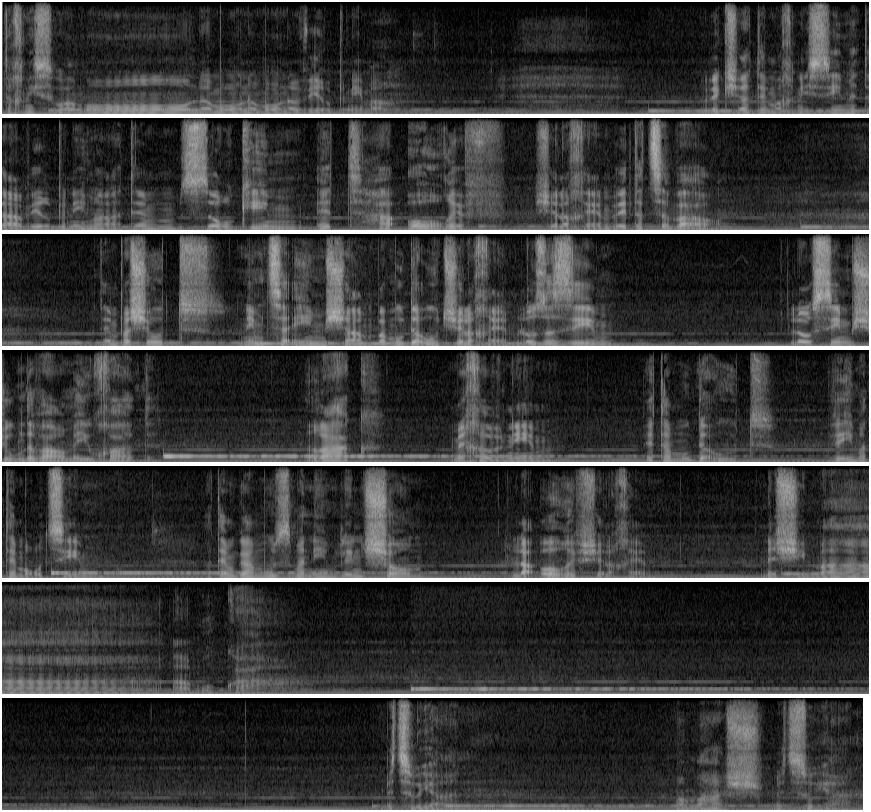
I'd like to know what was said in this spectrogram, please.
תכניסו המון המון המון אוויר פנימה. וכשאתם מכניסים את האוויר פנימה, אתם זורקים את העורף שלכם ואת הצוואר. אתם פשוט נמצאים שם במודעות שלכם, לא זזים, לא עושים שום דבר מיוחד, רק מכוונים את המודעות. ואם אתם רוצים, אתם גם מוזמנים לנשום לעורף שלכם נשימה עמוקה. מצוין. ממש מצוין.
